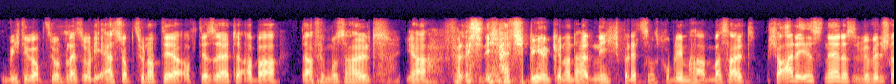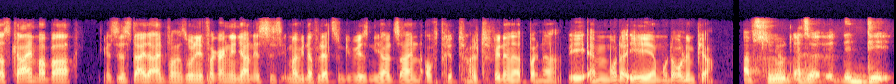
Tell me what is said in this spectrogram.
wichtige Option, vielleicht sogar die erste Option auf der, auf der Seite, aber dafür muss er halt, ja, verlässlich halt spielen können und halt nicht Verletzungsprobleme haben. Was halt schade ist, ne, das, wir wünschen das keinem, aber es ist leider einfach so, in den vergangenen Jahren ist es immer wieder Verletzung gewesen, die halt seinen Auftritt halt verhindert hat bei einer EM oder EM oder Olympia. Absolut. Also die,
